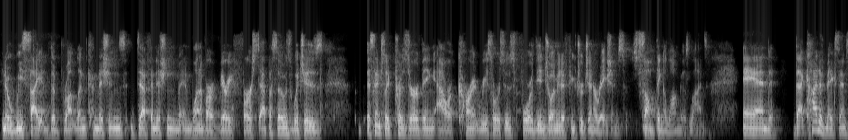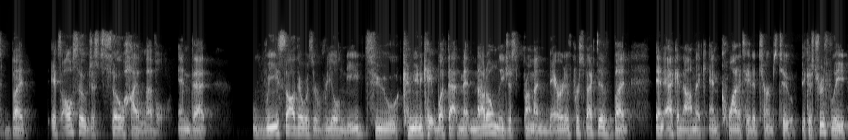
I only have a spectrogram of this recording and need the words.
You know, we cite the Brundtland Commission's definition in one of our very first episodes, which is essentially preserving our current resources for the enjoyment of future generations, something along those lines. And that kind of makes sense, but it's also just so high level and that we saw there was a real need to communicate what that meant, not only just from a narrative perspective, but in economic and quantitative terms too. Because truthfully,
